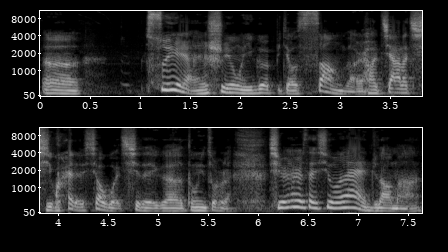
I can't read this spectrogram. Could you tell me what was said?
呃。虽然是用一个比较丧的，然后加了奇怪的效果器的一个东西做出来，其实它是在秀恩爱，你知道吗？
